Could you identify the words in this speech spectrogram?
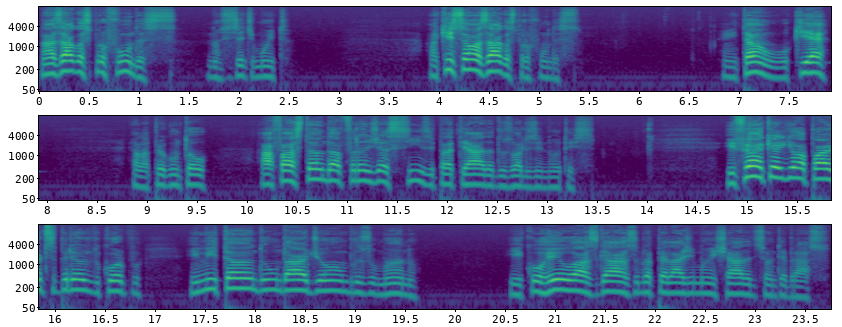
Nas águas profundas, não se sente muito. Aqui são as águas profundas. Então, o que é? Ela perguntou, afastando a franja cinza e prateada dos olhos inúteis. E ergueu a parte superior do corpo, imitando um dar de ombros humano, e correu as garras sobre a pelagem manchada de seu antebraço.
